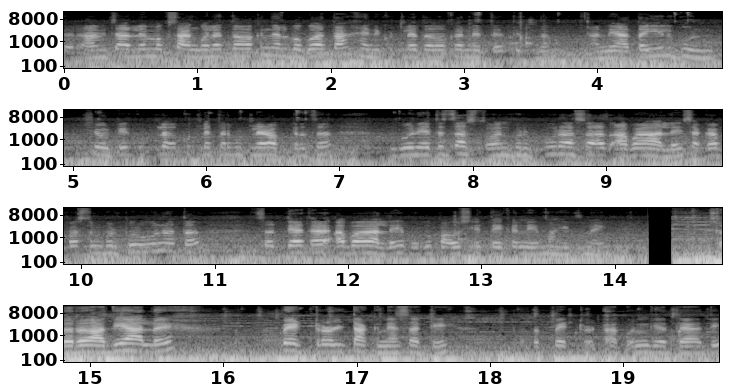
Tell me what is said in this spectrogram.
तर आम्ही चाललोय मग सांगोला दवाखान्याला बघू आता ह्याने कुठल्या दवाखान्यात आहे तिथनं. आणि आता येईल गुण शेवटी कुठलं कुठल्या तर कुठल्या डॉक्टरचं. गुण येतच असतो आणि भरपूर असं आज आबाळ आलंय. सकाळपासून भरपूर ऊन होतं. सध्या तर आबाळ आलंय. बघू पाऊस येते का नाही माहीत नाही. तर आधी आलोय. पेट्रोल टाकण्यासाठी. आता पेट्रोल टाकून घेते आधी.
